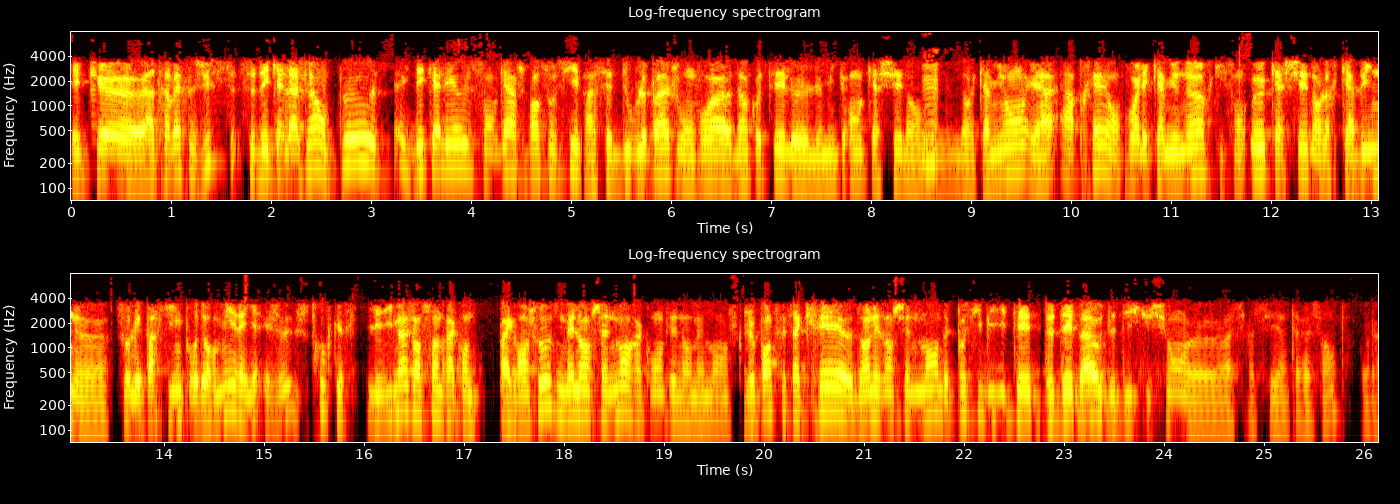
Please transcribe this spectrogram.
et que à travers juste ce décalage-là, on peut décaler son regard. Je pense aussi à cette double page où on voit d'un côté le, le, migrant caché dans, mm. dans le camion et après on voit les camionneurs qui sont eux cachés dans leur cabine euh, sur le parking pour dormir. Et je, je, trouve que les images en soi ne racontent pas grand-chose, mais l'enchaînement raconte énormément. Je pense que ça crée euh, dans les enchaînements des possibilités de débat ou de discussion assez, assez intéressantes. Voilà.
